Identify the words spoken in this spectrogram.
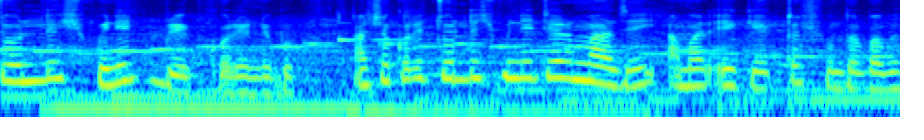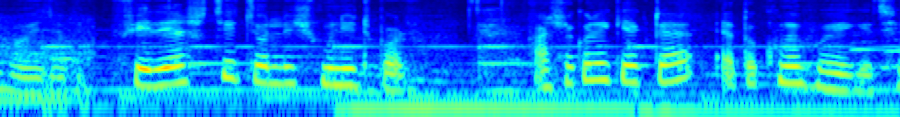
চল্লিশ মিনিট ব্রেক করে নেব। আশা করি চল্লিশ মিনিটের মাঝেই আমার এই কেকটা সুন্দরভাবে হয়ে যাবে। ফিরে আসছি চল্লিশ মিনিট পর। আশা করি কেকটা এতক্ষণে হয়ে গেছে।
